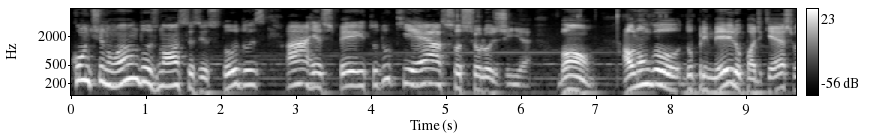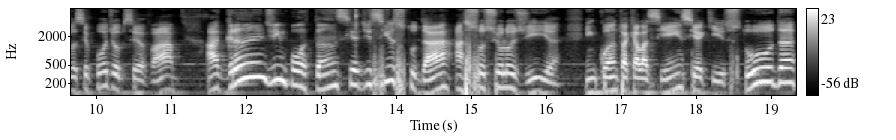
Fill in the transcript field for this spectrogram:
continuando os nossos estudos a respeito do que é a sociologia. Bom, ao longo do primeiro podcast, você pôde observar a grande importância de se estudar a sociologia, enquanto aquela ciência que estuda,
